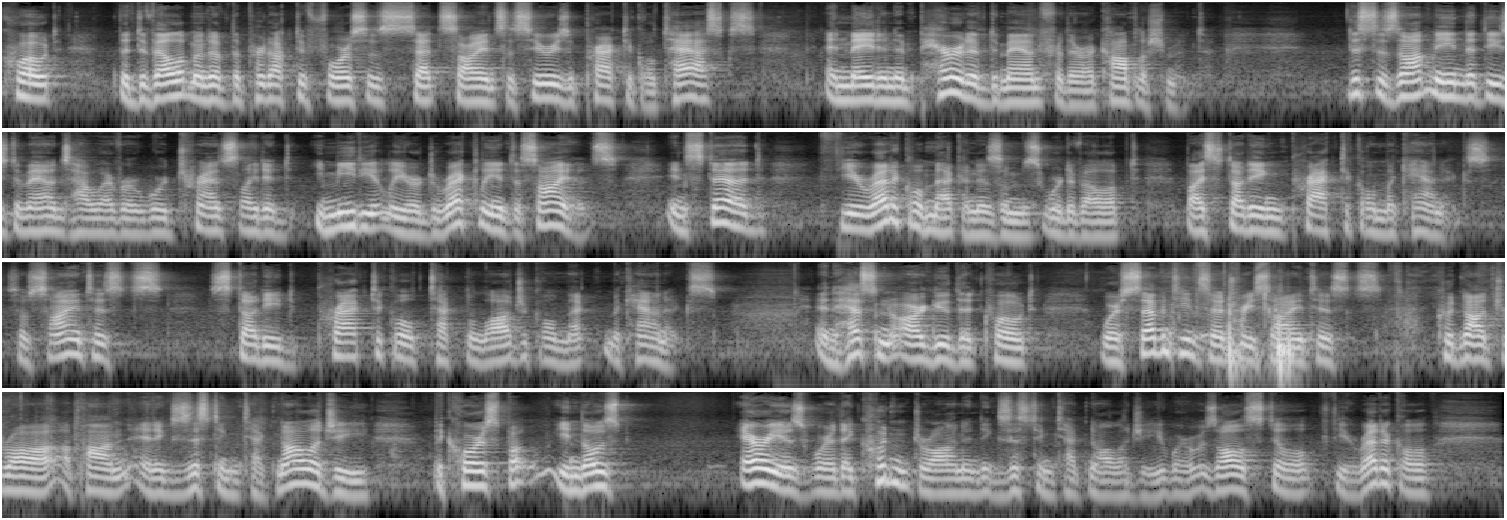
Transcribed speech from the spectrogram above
Quote, the development of the productive forces set science a series of practical tasks and made an imperative demand for their accomplishment. This does not mean that these demands, however, were translated immediately or directly into science. Instead, theoretical mechanisms were developed by studying practical mechanics. So scientists studied practical technological me- mechanics. And Hessen argued that, quote, where 17th century scientists could not draw upon an existing technology, the corresp- in those areas where they couldn't draw on an existing technology, where it was all still theoretical,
